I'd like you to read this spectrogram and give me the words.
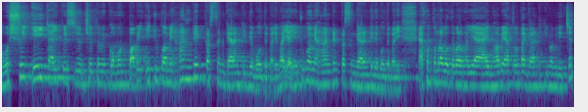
অবশ্যই এই টাইপের সৃজনশীল তুমি কমন পাবে, এটুকু আমি হান্ড্রেড পার্সেন্ট গ্যারান্টি দিয়ে বলতে পারি। ভাইয়া, এটুকু আমি হান্ড্রেড পার্সেন্ট গ্যারান্টি দিয়ে বলতে পারি। এখন তোমরা বলতে পারো, ভাইয়া, এইভাবে এতটা গ্যারান্টি কীভাবে দিচ্ছেন?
